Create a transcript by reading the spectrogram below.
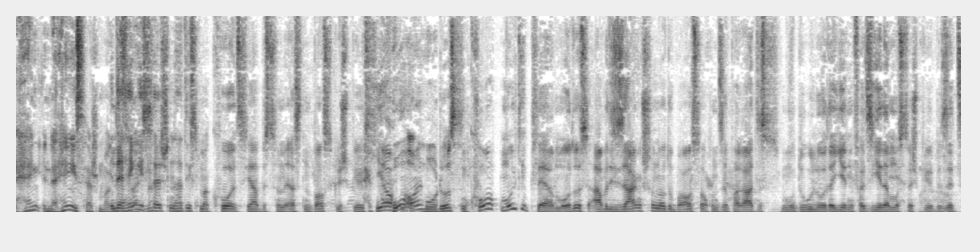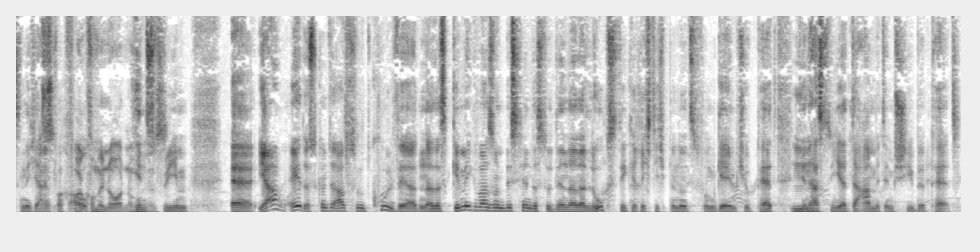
im Hang, in der Hangy-Session mal In der gezeigt, ne? Hangy-Session hatte ich es mal kurz, ja, bis zum ersten Boss gespielt. Hier auch Koop-Modus? neu, Ein Koop-Multiplayer-Modus, aber die sagen schon, du brauchst auch ein separates Modul oder jedenfalls jeder muss das Spiel besitzen, nicht einfach vollkommen auf in Ordnung hinstreamen. Äh, ja, ey, das könnte absolut cool werden. Ne? Das Gimmick war so ein bisschen, dass du den Analogstick richtig benutzt vom GameCube-Pad. Mhm. Den hast du ja da mit dem Schiebepad.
